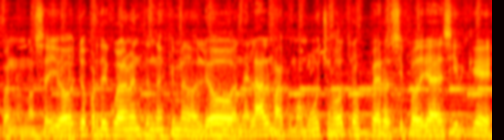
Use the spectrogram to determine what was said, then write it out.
bueno, no sé, yo, yo particularmente no es que me dolió en el alma como a muchos otros, pero sí podría decir que...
